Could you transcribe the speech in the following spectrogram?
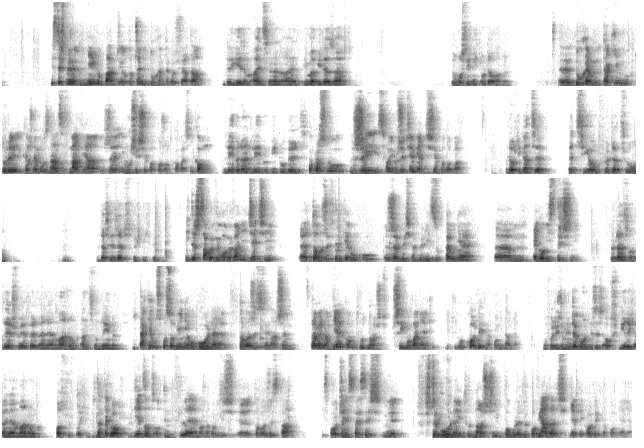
Jesteśmy mniej lub bardziej otoczeni duchem tego świata, der jedem Einzelnen ein, immer wieder sagt, du musst dich nicht unterordnen. E, duchem takim, który każdemu z nas wmawia, że nie musisz się podporządkować nikomu. Lebe dein Leben, wie du willst. Po prostu żyj swoim życiem, jak ci się podoba. Und auch die ganze Erziehung führt dazu, dass wir selbstsüchtig werden. I też całe wychowywanie dzieci e, dąży w tym kierunku, żebyśmy byli zupełnie em, egoistyczni. sodass uns sehr schwerfällt, eine Ermahnung anzunehmen. I takie usposobienie ogólne w towarzystwie naszym sprawia nam wielką trudność przyjmowania jakie, jakiegokolwiek napominania. Und vor diesem Hintergrund ist es auch schwierig, eine Ermahnung auszusprechen. I dlatego, wiedząc o tym tle, można powiedzieć, e, towarzystwa i społeczeństwa, jesteśmy w szczególnej trudności w ogóle wypowiadać jakiekolwiek napomnienia.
